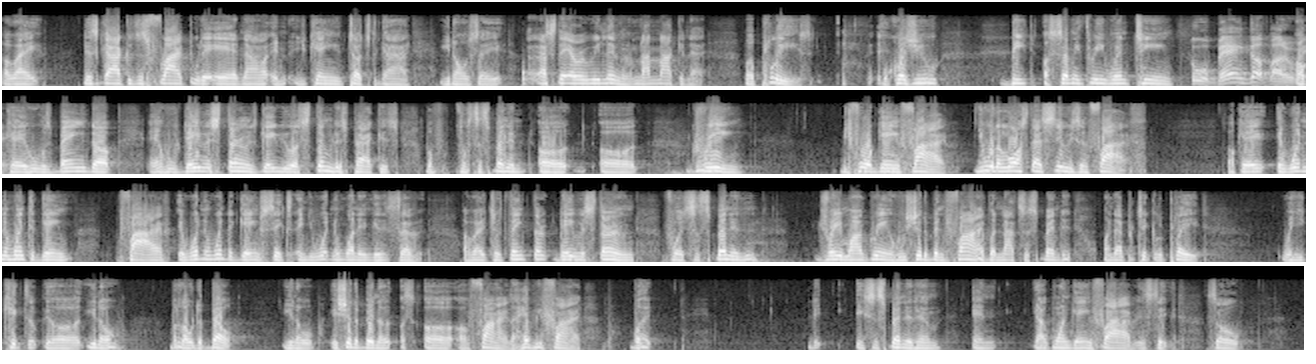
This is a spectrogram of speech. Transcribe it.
All right. This guy could just fly through the air now, and you can't even touch the guy. You know what I'm saying? That's the era we live in. I'm not knocking that, but please, because you beat a 73 win team Who were banged up by the way. okay, who was banged up and who David Stern gave you a stimulus package for suspending uh, uh, Green before Game Five. You would have lost that series in five. Okay, it wouldn't have went to Game Five. It wouldn't have went to Game Six, and you wouldn't have won in Game Seven. All right, so thank David Stern for suspending Draymond Green, who should have been fined but not suspended on that particular play when you kicked, uh, you know, below the belt. You know, it should have been a, a, a fine, a heavy fine, but they, they suspended him and got one game five and six. So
